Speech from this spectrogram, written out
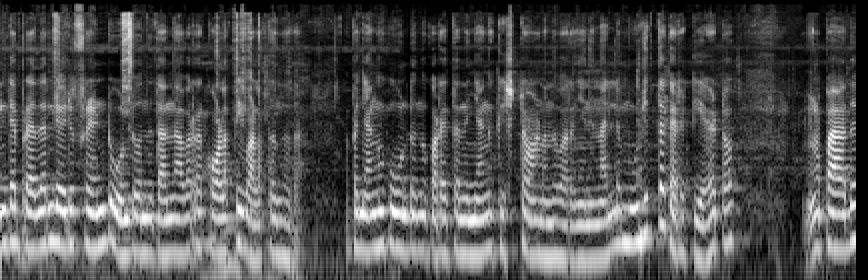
എന്റെ ബ്രദറിന്റെ ഒരു ഫ്രണ്ട് കൊണ്ടുവന്ന് തന്ന് അവരുടെ കുളത്തിൽ വളർത്തുന്നതാണ് അപ്പം ഞങ്ങൾക്ക് കൊണ്ടുവന്ന് കുറേ തന്നെ. ഞങ്ങൾക്ക് ഇഷ്ടമാണെന്ന് പറഞ്ഞു നല്ല മുഴുത്ത കരട്ടിയാണ് കേട്ടോ. അപ്പോൾ അത്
